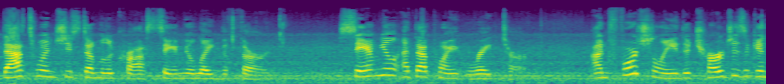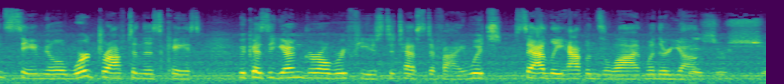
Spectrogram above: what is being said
That's when she stumbled across Samuel Legg III. Samuel, at that point, raped her. Unfortunately, the charges against Samuel were dropped in this case because the young girl refused to testify, which sadly happens a lot when they're young. Because they're so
